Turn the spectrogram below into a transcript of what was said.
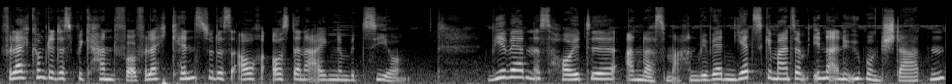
Vielleicht kommt dir das bekannt vor, vielleicht kennst du das auch aus deiner eigenen Beziehung. Wir werden es heute anders machen. Wir werden jetzt gemeinsam in eine Übung starten,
